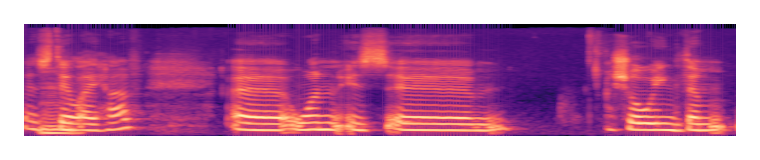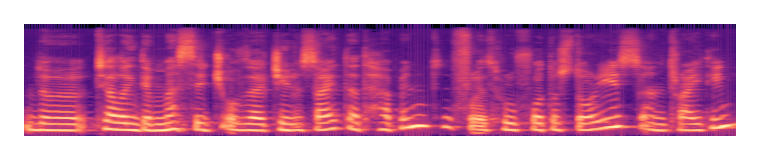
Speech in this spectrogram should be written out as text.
uh, still i have. Uh, one is um, showing them the telling the message of the genocide that happened for, through photo stories and writing.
